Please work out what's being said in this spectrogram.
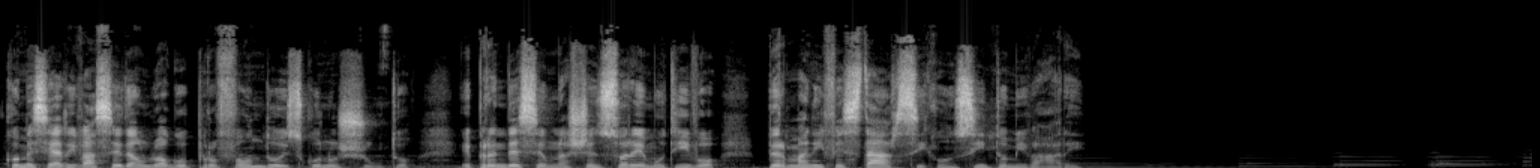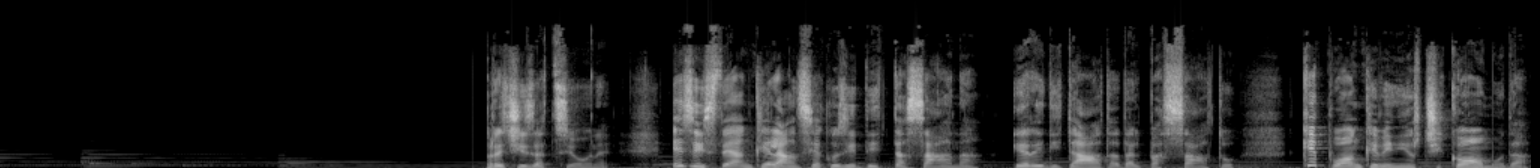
come se arrivasse da un luogo profondo e sconosciuto e prendesse un ascensore emotivo per manifestarsi con sintomi vari. Precisazione. Esiste anche l'ansia cosiddetta sana, ereditata dal passato, che può anche venirci comoda,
